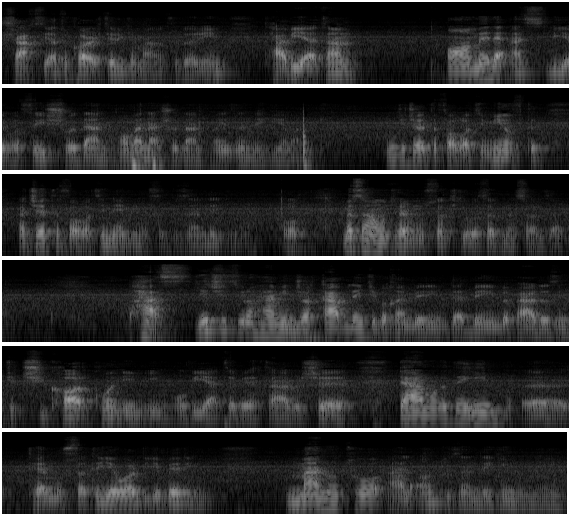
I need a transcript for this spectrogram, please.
شخصیت و کاراکتری که من تو داریم طبیعتا عامل اصلیه واسه شدن ها و نشدن های زندگی من. اینکه چه اتفاقاتی میفته و چه اتفاقاتی نمیفته تو زندگی من خب مثل همون ترموستاتی که واسه مثال زدم. پس یه چیزی رو همینجا قبل اینکه بخوایم بریم به این بپردازیم که چی کار کنیم این هویت بهتر بشه در مورد این ترموستات یه بار دیگه بریم. من و تو الان تو زندگی مونیم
